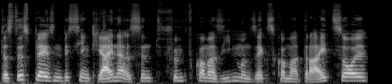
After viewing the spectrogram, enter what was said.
das Display ist ein bisschen kleiner. Es sind 5,7 und 6,3 Zoll.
